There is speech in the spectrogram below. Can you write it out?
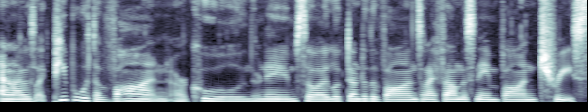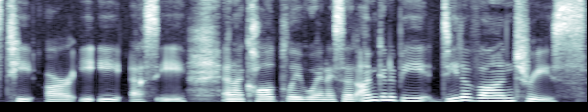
and I was like, people with a Von are cool in their name. So I looked under the Vons and I found this name Von Treese, T R E E S E, and I called Playboy and I said, I'm going to be Dita Von Treese,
